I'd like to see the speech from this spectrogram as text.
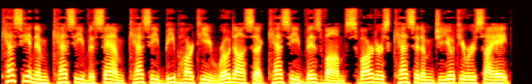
Kesyanim Kesi Visam Kesi Bibharti Rodasa Kesi Visvam Svardars Kesidam Jyotirusayate,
